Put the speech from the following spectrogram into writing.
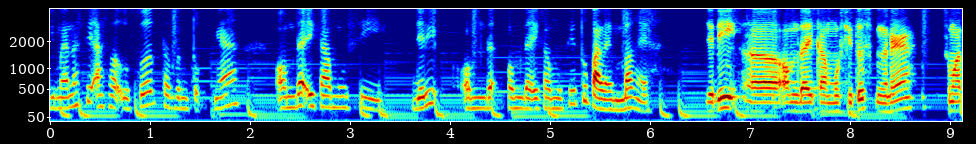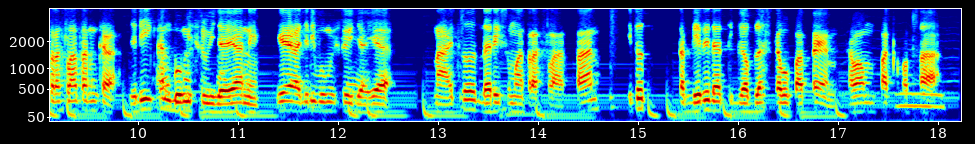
gimana sih asal usul terbentuknya Omda Ikamusi. Jadi Omda Omda Ikamusi itu Palembang ya? Jadi uh, Omda Ikamusi itu sebenarnya Sumatera Selatan kak. Jadi kan oh, Bumi Sriwijaya nih. Iya, jadi Bumi Sriwijaya. Yeah. Nah itu dari Sumatera Selatan itu terdiri dari 13 kabupaten sama 4 kota. Hmm.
